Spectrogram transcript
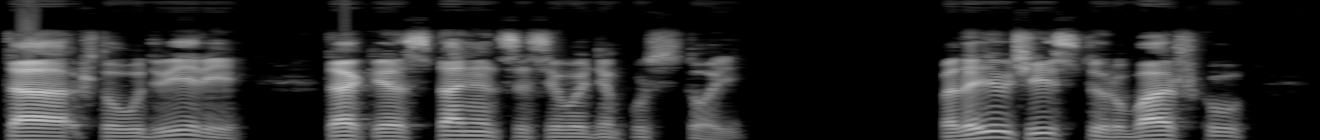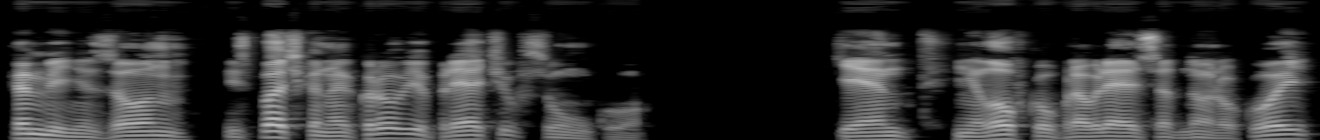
Та, что у двери, так и останется сегодня пустой. Подаю чистую рубашку, комбинезон, испачканную кровью прячу в сумку. Кент, неловко управляясь одной рукой,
